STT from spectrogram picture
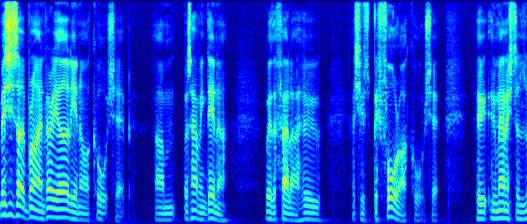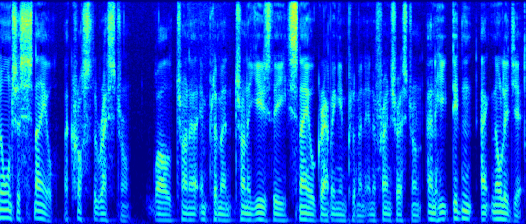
Mrs. O'Brien, very early in our courtship, um, was having dinner with a fella who, actually, was before our courtship, who, who managed to launch a snail across the restaurant while trying to implement, trying to use the snail grabbing implement in a French restaurant, and he didn't acknowledge it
